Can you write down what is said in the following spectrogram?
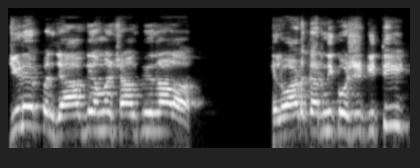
ਜਿਹਨੇ ਪੰਜਾਬ ਦੀ ਅਮਨ ਸ਼ਾਂਤੀ ਦੇ ਨਾਲ ਖਿਲਵਾੜ ਕਰਨ ਦੀ ਕੋਸ਼ਿਸ਼ ਕੀਤੀ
